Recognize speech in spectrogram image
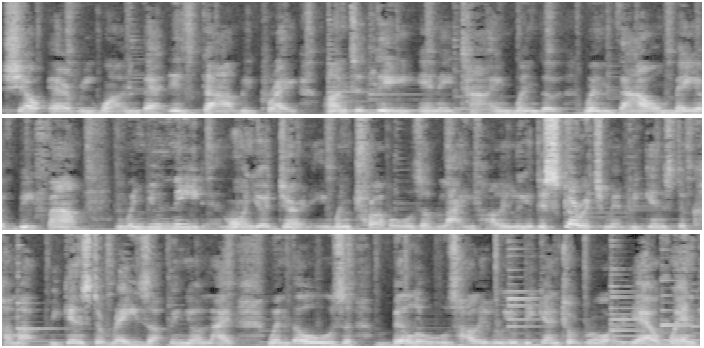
shall every one that is godly pray unto thee in a time when the when thou mayest be found. When you need him on your journey when troubles of life hallelujah discouragement begins to come up begins to raise up in your life when those billows hallelujah begin to roar. Yeah when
